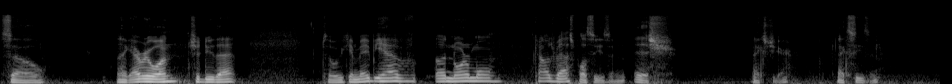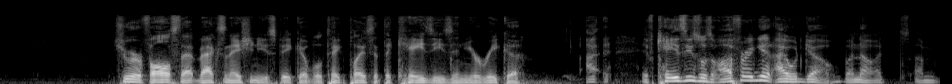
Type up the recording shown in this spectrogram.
So, like everyone should do that. So we can maybe have a normal college basketball season ish next year, next season. True or false? That vaccination you speak of will take place at the Casey's in Eureka. I, if Casey's was offering it, I would go, but no, I'm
